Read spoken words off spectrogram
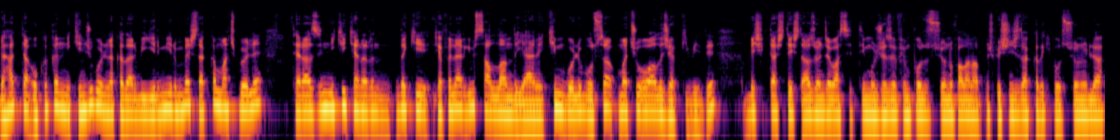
ve hatta Okaka'nın ikinci golüne kadar bir 20-25 dakika maç böyle terazinin iki kenarındaki kefeler gibi sallandı. Yani kim golü bulsa maçı o alacak gibiydi. Beşiktaş'ta işte az önce bahsettiğim o Joseph'in pozisyonu falan 65. dakikadaki pozisyonuyla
